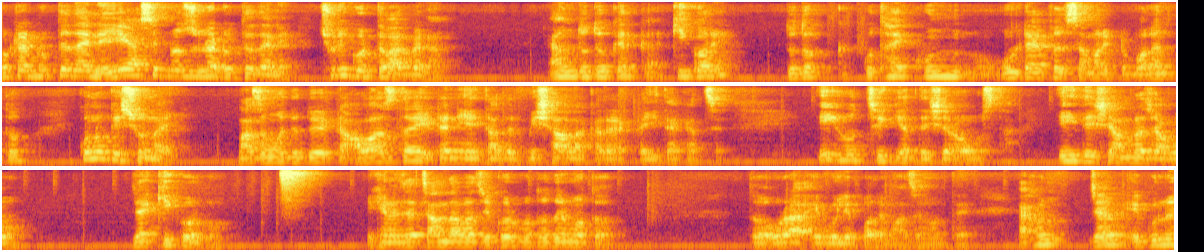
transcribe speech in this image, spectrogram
লোকটা ঢুকতে দেয়নি এই আসিফ নজরুলটা ঢুকতে দেয়নি চুরি করতে পারবে না। এখন দুদকের কি করে? দুদক কোথায় কোন উল্টায় ফেলছে আমার একটু বলেন তো? কোনো কিছু নাই। মাঝে মধ্যে দু একটা আওয়াজ দেয়, এটা নিয়ে তাদের বিশাল আকারের একটা ই দেখাচ্ছে। এই হচ্ছে গিয়া দেশের অবস্থা। এই দেশে আমরা যাব। যাই কি করব? এখানে যে চাঁদাবাজি করব তোদের মতো। তো ওরা এগুলি বলে মাঝে মধ্যে। এখন যাই হোক, এগুলি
